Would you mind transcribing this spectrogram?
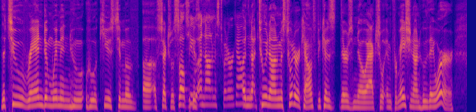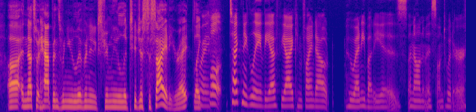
the two random women who who accused him of uh, of sexual assault Two because anonymous Twitter accounts. ano- two anonymous Twitter accounts because there's no actual information on who they were. Uh, and that's what happens when you live in an extremely litigious society, right? Like, Right. Well, technically, the FBI can find out who anybody is anonymous on Twitter.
